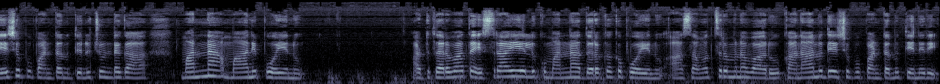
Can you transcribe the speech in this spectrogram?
దేశపు పంటను తినుచుండగా మన్న మానిపోయెను. అటు తర్వాత ఇస్రాయేలుకు మన్నా దొరకకపోయెను. ఆ సంవత్సరమున వారు కనాను దేశపు పంటను తినిరి.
